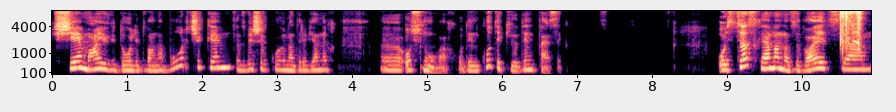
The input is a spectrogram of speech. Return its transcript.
ще маю від Олі два наборчики з вишивкою на дерев'яних е, основах. Один котик і один песик. Ось ця схема називається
